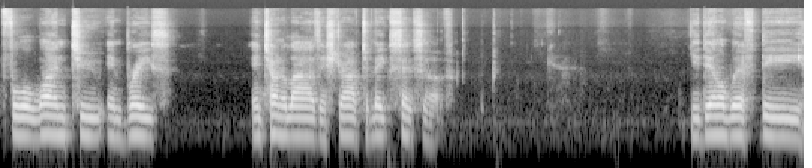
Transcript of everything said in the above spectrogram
for one to embrace, internalize, and strive to make sense of. You're dealing with the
